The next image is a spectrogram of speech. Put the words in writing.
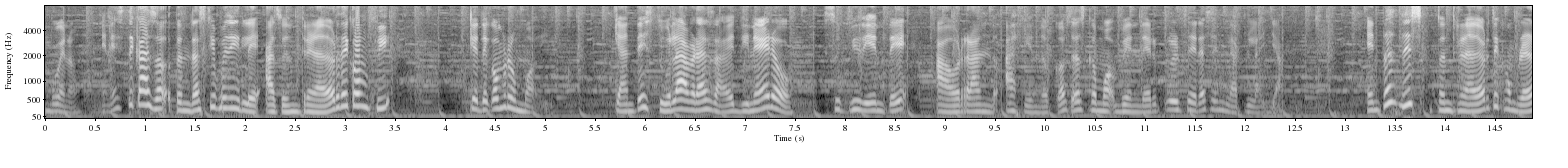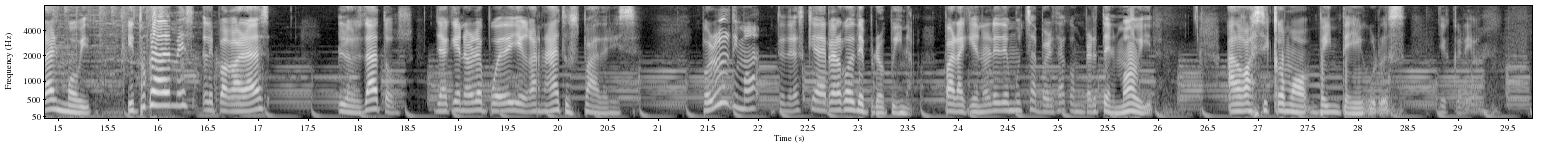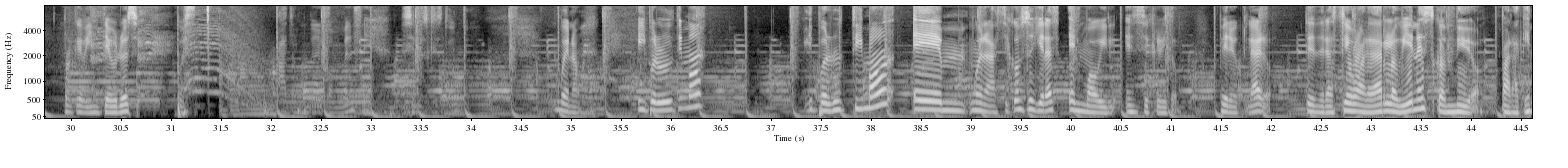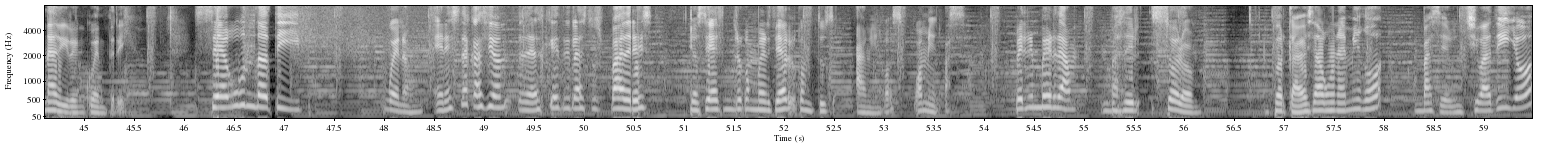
bueno, en este caso tendrás que pedirle a tu entrenador de confi que te compre un móvil. Que antes tú le habrás dado dinero suficiente ahorrando, haciendo cosas como vender pulseras en la playa. Entonces tu entrenador te comprará el móvil y tú cada mes le pagarás los datos, ya que no le puede llegar nada a tus padres. Por último, tendrás que darle algo de propina para que no le dé mucha pereza comprarte el móvil. Algo así como 20 euros, yo creo. Porque 20 euros, pues, a el mundo le convence. Si no es que es tonto. Bueno, y por último, y por último, em, bueno, así conseguirás el móvil en secreto. Pero claro, tendrás que guardarlo bien escondido para que nadie lo encuentre. Segundo tip. Bueno, en esta ocasión tendrás que decirle a tus padres que sea al centro comercial con tus amigos o amigas. Pero en verdad va a ser solo porque a veces algún amigo va a ser un chivatillo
